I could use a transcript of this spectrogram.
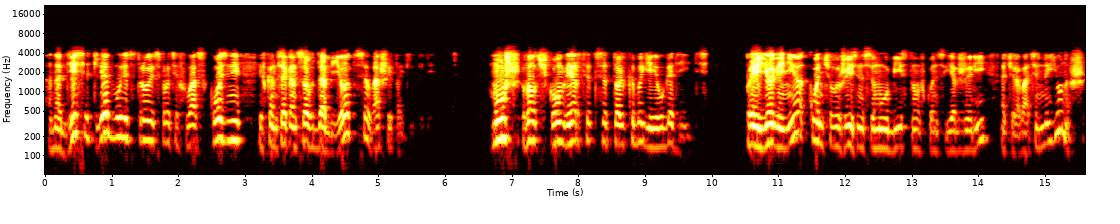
она десять лет будет строить против вас козни и в конце концов добьется вашей погибели. Муж волчком вертится, только бы ей угодить. По ее вине кончил жизнь самоубийством в консьержери очаровательный юноша.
